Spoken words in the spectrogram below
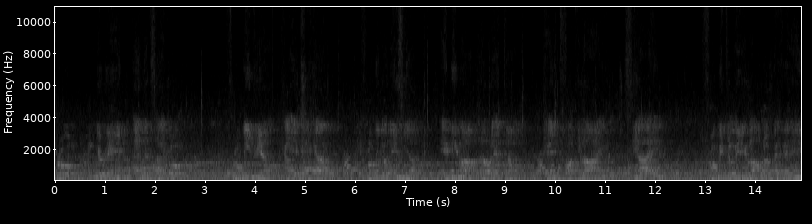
from Hungary, Alan Zago, from India, Kaya Chika, from Indonesia, Emima Lauretta, and Fatilai, CI, from Italy, Laura Peveri,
